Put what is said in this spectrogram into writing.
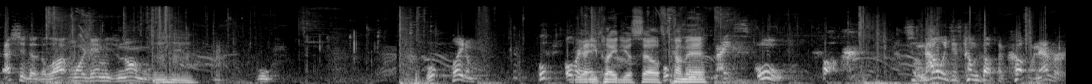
That shit does a lot more damage than normal. Mm-hmm. Ooh. Ooh, played him. Ooh, You only played yourself. Come Ooh, here. Nice. Oh, fuck. So now it just comes off the cut whenever.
